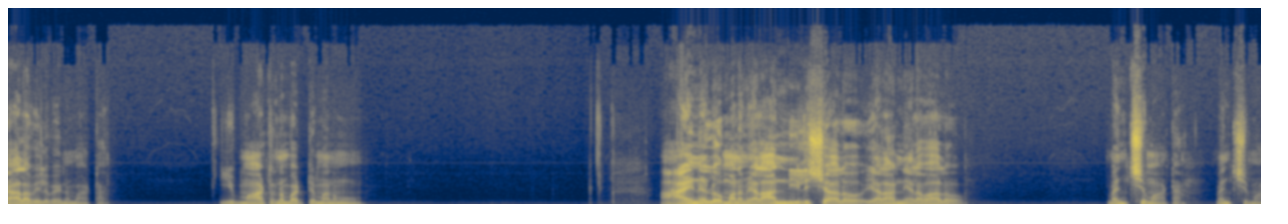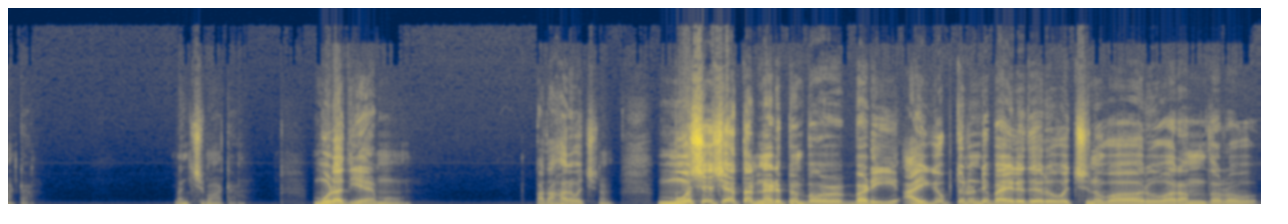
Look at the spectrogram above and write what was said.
చాలా విలువైన మాట. ఈ మాటను బట్టి మనము ఆయనలో మనం ఎలా నిలిచాలో ఎలా నిలవాలో మంచి మాట మంచి మాట మంచి మాట. మూడు అధ్యాయము పదహారు వచ్చిన మోసే చేత నడిపింపబడి ఐగుప్తు నుండి బయలుదేరి వచ్చిన వారు వారందరూ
